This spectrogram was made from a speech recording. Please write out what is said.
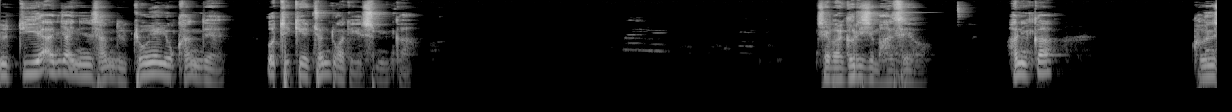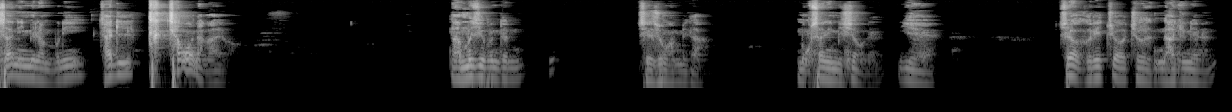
요 뒤에 앉아 있는 사람들 교회 욕하는데 어떻게 전도가 되겠습니까? 제발 그러지 마세요. 하니까 권사님이란 분이 자리를 탁 차고 나가요. 나머지 분들은 죄송합니다. 목사님이시죠? 예. 제가 그랬죠. 저 나중에는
